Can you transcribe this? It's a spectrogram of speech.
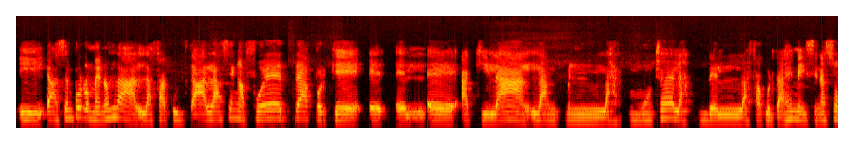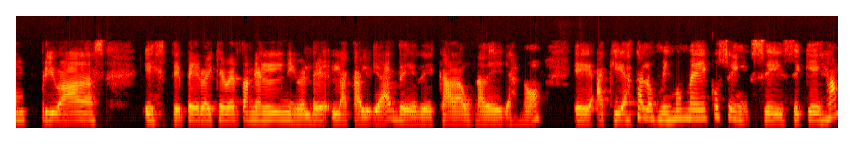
y hacen por lo menos la, la, facultad, la hacen afuera, porque el, eh, aquí la, muchas de las, de las facultades de medicina son privadas, este, pero hay que ver también el nivel de la calidad de, de cada una de ellas, ¿no? Eh, aquí hasta los mismos médicos se, se, se quejan,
